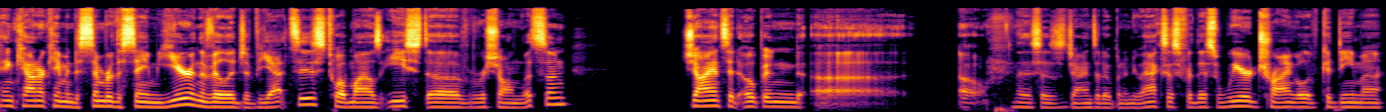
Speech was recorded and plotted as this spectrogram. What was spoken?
encounter came in December the same year in the village of Yatzitz, 12 miles east of Rishon LeZion. Giants had opened. Uh, oh, this says Giants had opened a new axis for this weird triangle of Kadima.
